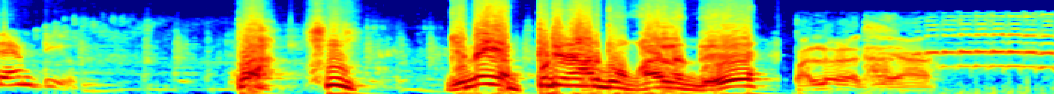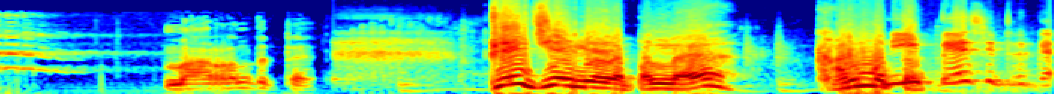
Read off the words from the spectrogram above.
சேம் டு யூ பா, ஹம், என்ன எப்படி நடக்கும் வாயிலிருந்து பல்லு விளக்கையா மறந்துட்டேன். தேய்ச்சியே இல்லையா பல்ல? நீ கருமத்தை பேசிட்டு இருக்க.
